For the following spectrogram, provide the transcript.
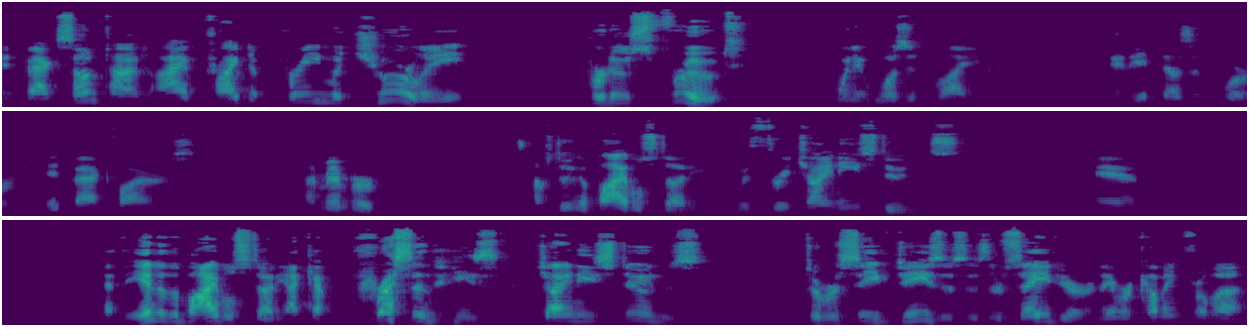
In fact, sometimes I have tried to prematurely produce fruit when it wasn't ripe. It doesn't work, it backfires. I remember I was doing a Bible study with three Chinese students. And at the end of the Bible study, I kept pressing these Chinese students to receive Jesus as their Savior. And they were coming from a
